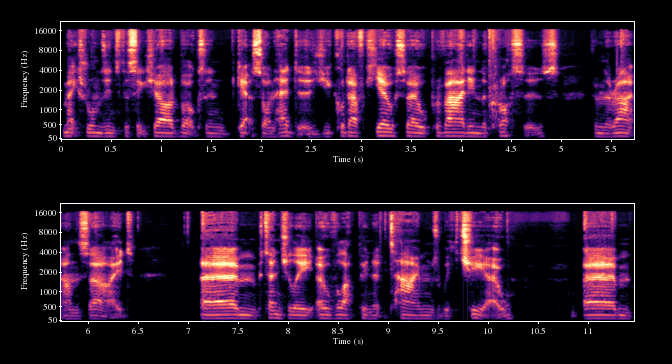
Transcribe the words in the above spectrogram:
makes runs into the six yard box and gets on headers. You could have Kioso providing the crosses from the right hand side, um, potentially overlapping at times with Chio. Um,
